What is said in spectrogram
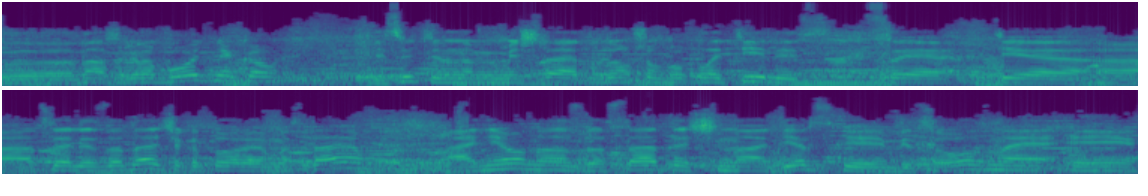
э, наших работников действительно мечтает о том, чтобы воплотились те, те э, цели задачи, которые мы ставим. Они у нас достаточно дерзкие, амбициозные, и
